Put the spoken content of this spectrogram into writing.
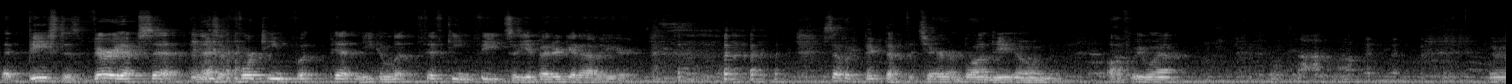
that beast is very upset, and that's a 14 foot pit, and he can lift 15 feet, so you better get out of here. so we picked up the chair and Blondino, and off we went. Yeah.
